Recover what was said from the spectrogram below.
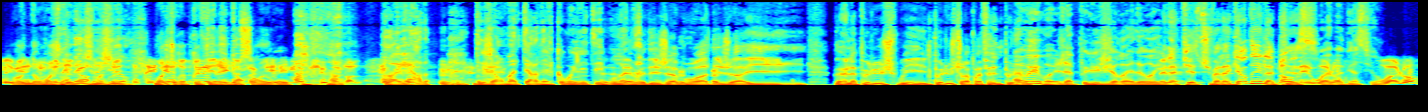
Mais Ouais, bien non, sûr. moi, j'aurais- moi, moi, préféré gens, 200 même si elle est euros. Regarde, déjà en maternelle, comment il était. Mourad. ouais, déjà, Mourad, déjà, il... La peluche, oui, une peluche, tu aurais préféré une peluche. Ah oui, moi, la peluche, j'aurais adoré. Mais la pièce, tu vas la garder, la Non, pièce. mais ou Ouais, alors, bah, bien sûr. ou alors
